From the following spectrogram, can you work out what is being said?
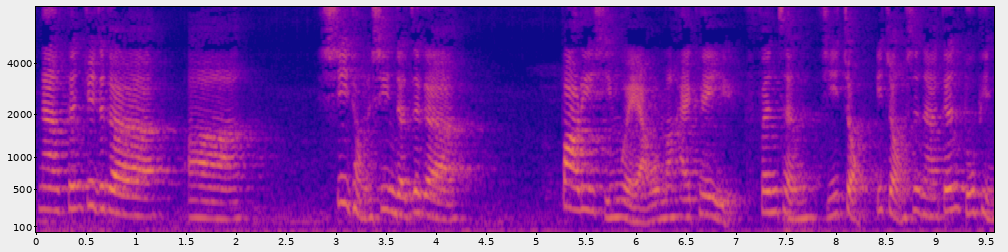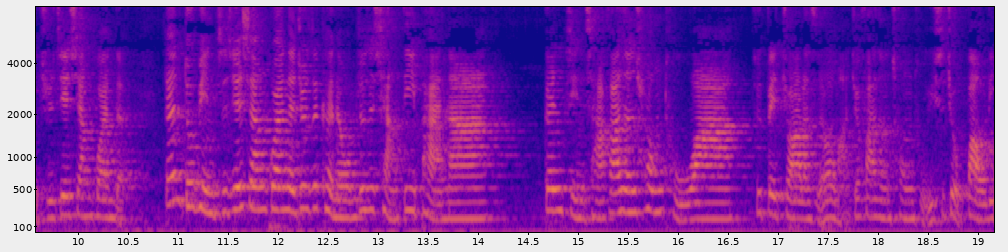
那根据这个呃系统性的这个暴力行为啊，我们还可以分成几种，一种是呢跟毒品直接相关的。跟毒品直接相关的，就是可能我们就是抢地盘呐，跟警察发生冲突啊，就被抓的时候嘛，就发生冲突，于是就有暴力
